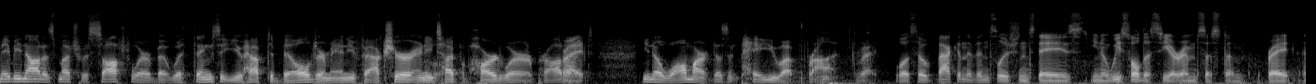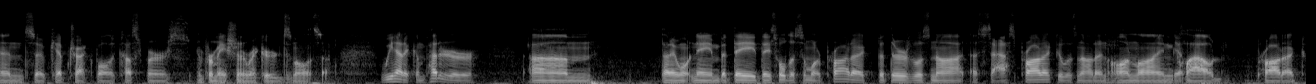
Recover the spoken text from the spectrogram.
maybe not as much with software, but with things that you have to build or manufacture, any type of hardware or product. Right. You know, Walmart doesn't pay you up front. Right. Well, so back in the VinSolutions days, you know, we sold a CRM system, right? And so kept track of all the customers' information and records and all that stuff. We had a competitor um, that I won't name, but they, they sold a similar product, but theirs was not a SaaS product. It was not an online cloud product.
